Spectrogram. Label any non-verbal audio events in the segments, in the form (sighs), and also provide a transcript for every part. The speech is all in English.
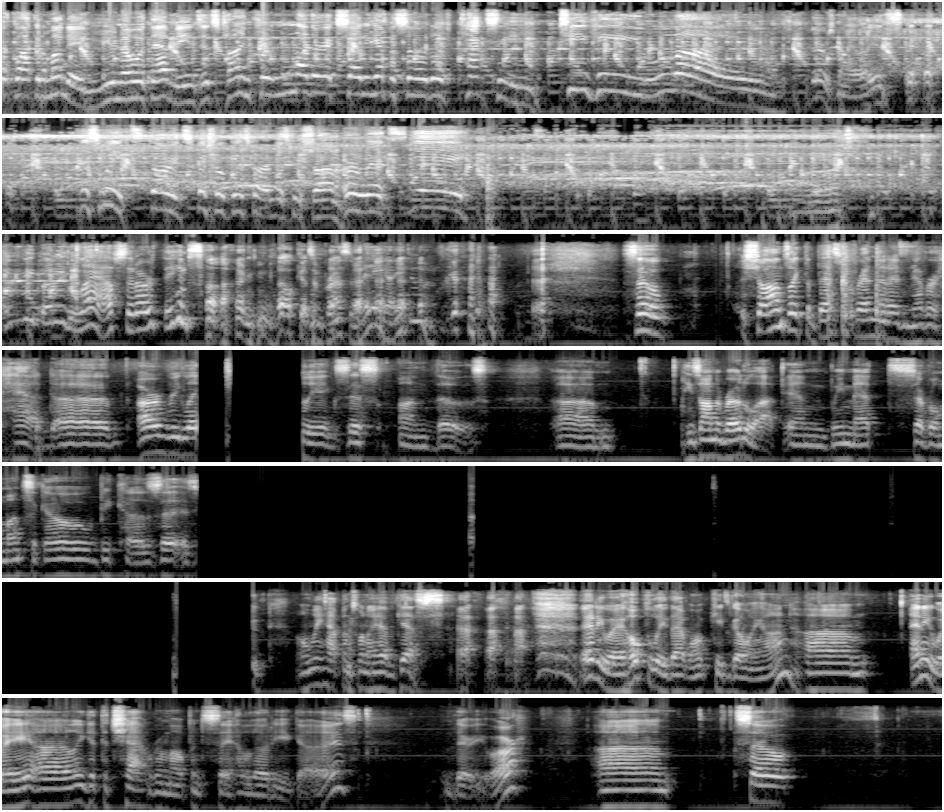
4 o'clock on a Monday, you know what that means. It's time for another exciting episode of Taxi TV Live. There's my audience. (laughs) this week, starring special guest star Mr. Sean Hurwitz. Yay! And everybody laughs at our theme song. (laughs) Welcome. It's impressive. Hey, how you doing? (laughs) So, Sean's like the best friend that I've never had. Uh, our relationship really exists on those. Um, he's on the road a lot, and we met several months ago because, uh, as only happens when I have guests. (laughs) anyway, hopefully that won't keep going on. Um, anyway, uh, let me get the chat room open to say hello to you guys. There you are. Um, so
